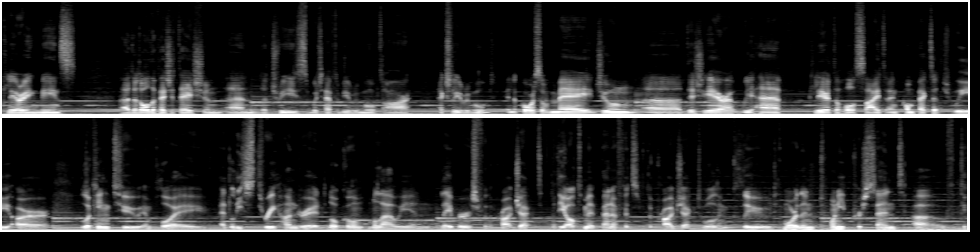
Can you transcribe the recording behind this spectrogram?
Clearing means uh, that all the vegetation and the trees which have to be removed are actually removed. In the course of May, June uh, this year, we have cleared the whole site and compacted. We are looking to employ at least 300 local Malawian laborers for the project. The ultimate benefits of the project will include more than 20% of the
